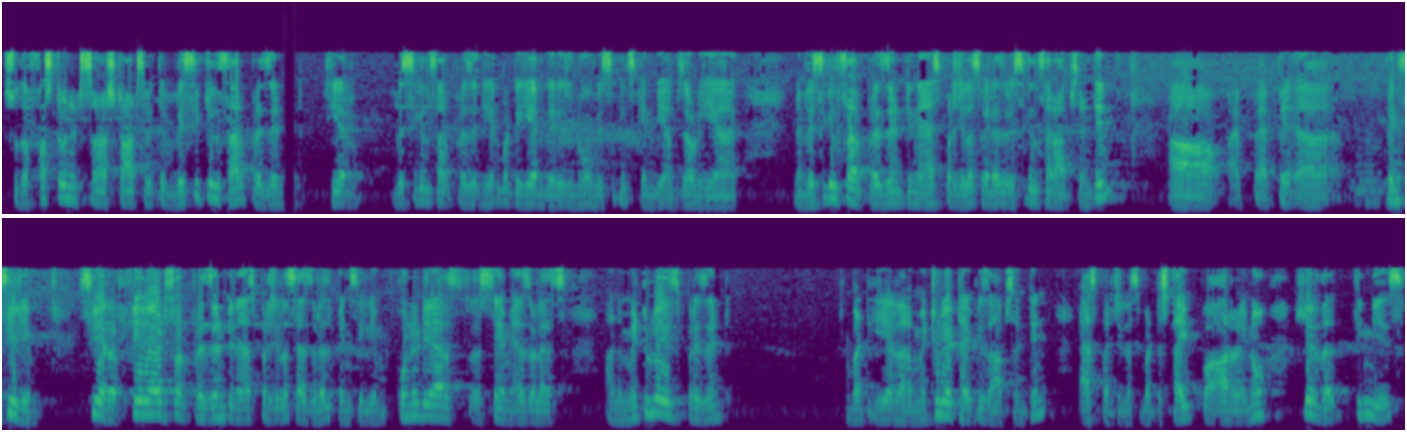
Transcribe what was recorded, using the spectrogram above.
So the first one it starts with the vesicles are present here. Vesicles are present here, but here there is no vesicles can be observed here. The vesicles are present in Aspergillus, whereas vesicles are absent in Penicillium. Here, phyllioids are present in Aspergillus as well as Penicillium. Conidia are same as well as, and the medulla is present but here uh, type is absent in aspergillus but this type are you know here the thing is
